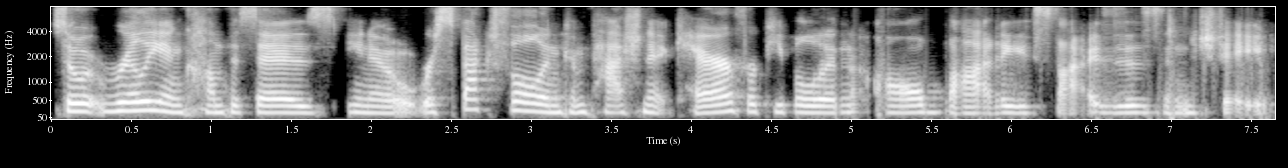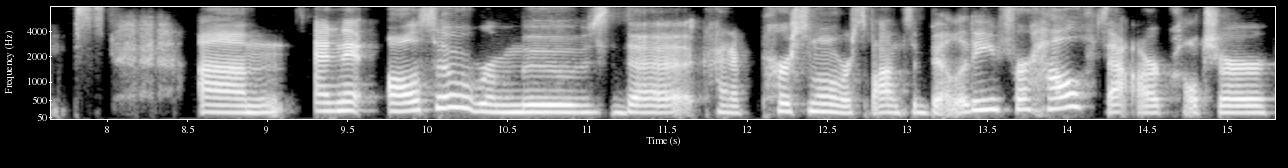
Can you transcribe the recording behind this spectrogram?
So it really encompasses, you know, respectful and compassionate care for people in all body sizes and shapes. Um, and it also removes the kind of personal responsibility for health that our culture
